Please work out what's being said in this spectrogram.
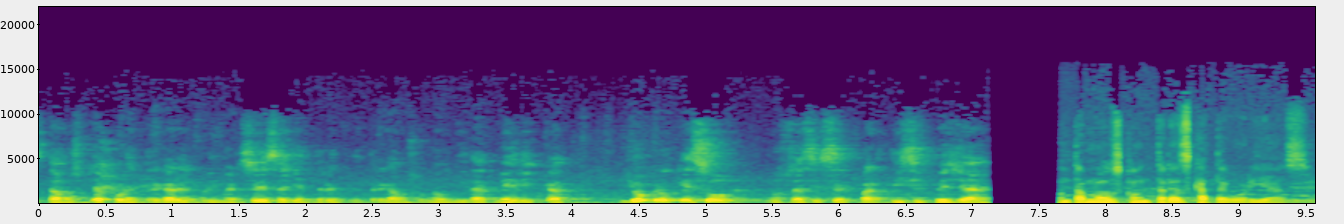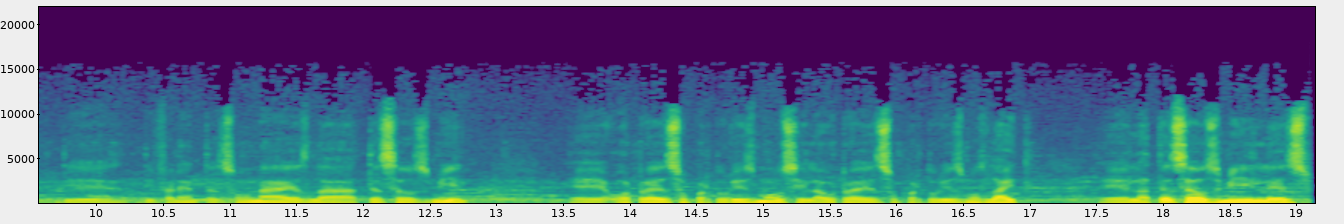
estamos ya por entregar el primer CESA, ya entregamos una unidad médica, yo creo que eso nos hace ser partícipes ya. Contamos con tres categorías diferentes, una es la TC2000, eh, otra es Superturismos y la otra es Superturismos Light. la TC2000 es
